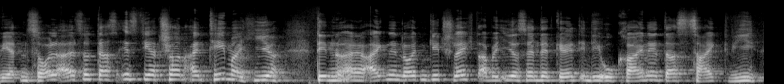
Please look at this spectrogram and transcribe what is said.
werden soll. Also das ist jetzt schon ein Thema hier. Den äh, eigenen Leuten geht schlecht, aber ihr sendet Geld in die Ukraine. Das zeigt, wie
